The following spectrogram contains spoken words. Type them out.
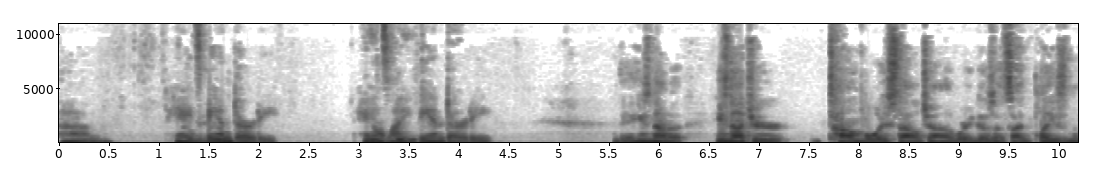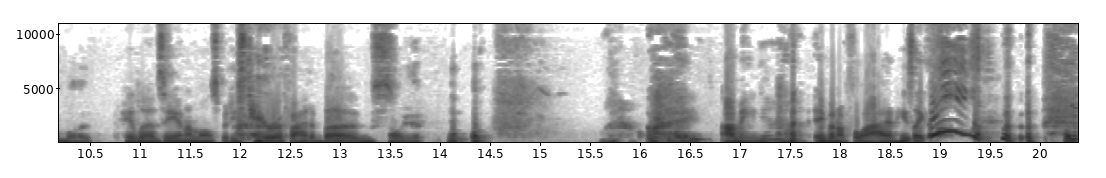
Um, he hates yeah. being dirty. He Hates don't like being being dirty. dirty. yeah, he's not a he's not your tomboy style child where he goes outside and plays in the mud. He loves animals, but he's terrified of bugs. Oh yeah. Wow. Okay. I mean, Yeah. even a fly, and he's like, "Oh!"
